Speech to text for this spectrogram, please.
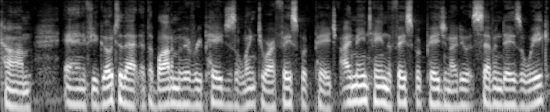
com. And if you go to that, at the bottom of every page is a link to our Facebook page. I maintain the Facebook page and I do it seven days a week.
